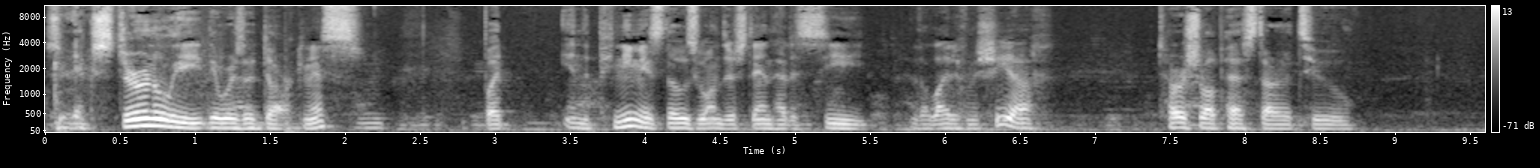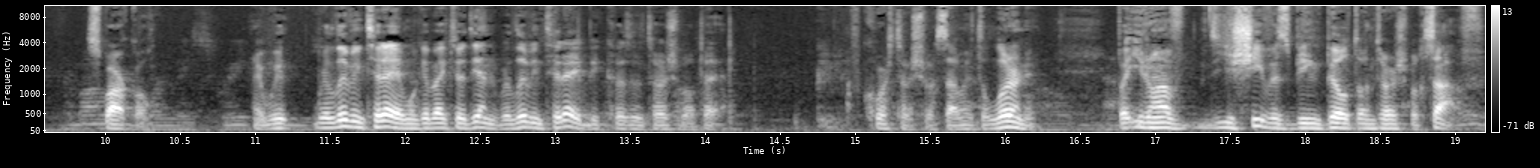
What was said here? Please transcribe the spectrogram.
So externally, there was a darkness, but in the Panimis, those who understand how to see the light of Mashiach, Torah Shabbat started to sparkle. Right, we're, we're living today, and we'll get back to it at the end. We're living today because of the Torah Shabbat. Of course, Torah Shabbat we have to learn it. But you don't have yeshivas being built on Torah Shabbat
